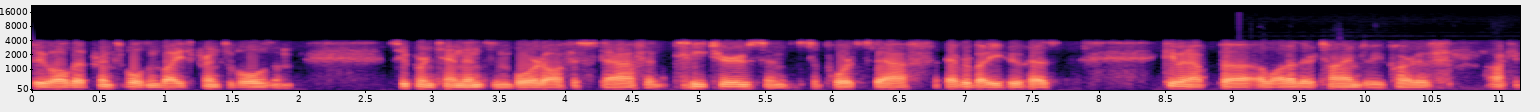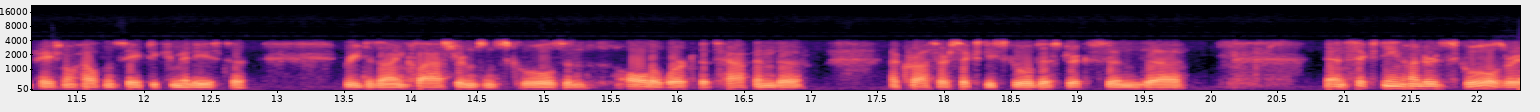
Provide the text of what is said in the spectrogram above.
to all the principals and vice principals and superintendents and board office staff and teachers and support staff, everybody who has given up uh, a lot of their time to be part of occupational health and safety committees to redesign classrooms and schools and all the work that's happened uh, across our 60 school districts and uh, and 1,600 schools right,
